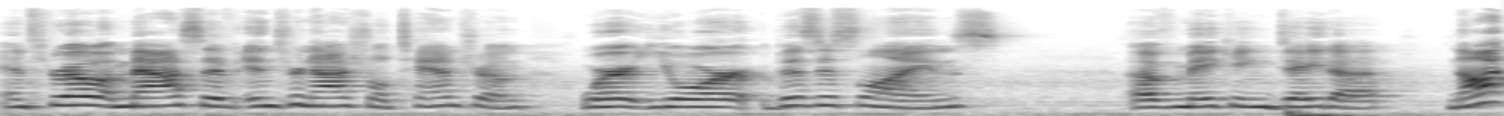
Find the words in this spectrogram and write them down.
and throw a massive international tantrum where your business lines of making data, not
